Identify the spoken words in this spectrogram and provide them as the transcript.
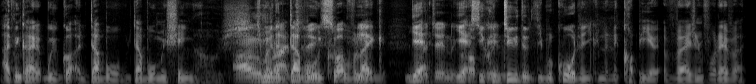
I think I we've got a double double machine. Oh, shit. Oh, do you remember right, the to do double sort of like yeah, They're doing yes, you could do the, the record and you can then copy a, a version for whatever. And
